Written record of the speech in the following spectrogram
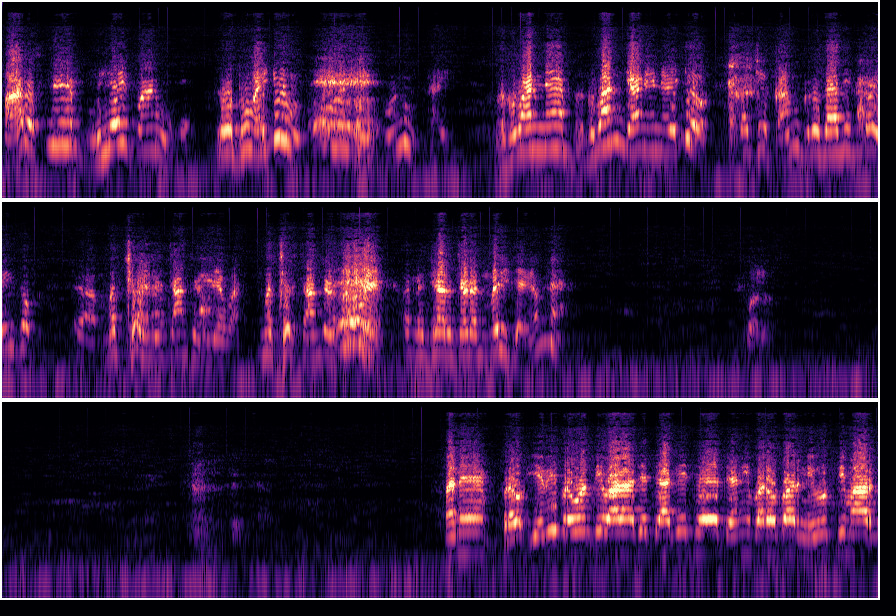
પારસ ને ભૂલે પાણું લોઢું અડ્યું ગયું થાય. ભગવાન ને ભગવાન જાણીને જો પછી કામ ક્રોધાદિક તો એ તો મચ્છર ને ચાંચડી લેવા મચ્છર ચાંચડ કરે એટલે જયારે ચડન મરી જાય એમને બોલો. અને એવી પ્રવૃત્તિ વાળા જે ત્યાગી છે તેની બરોબર નિવૃત્તિ માર્ગ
